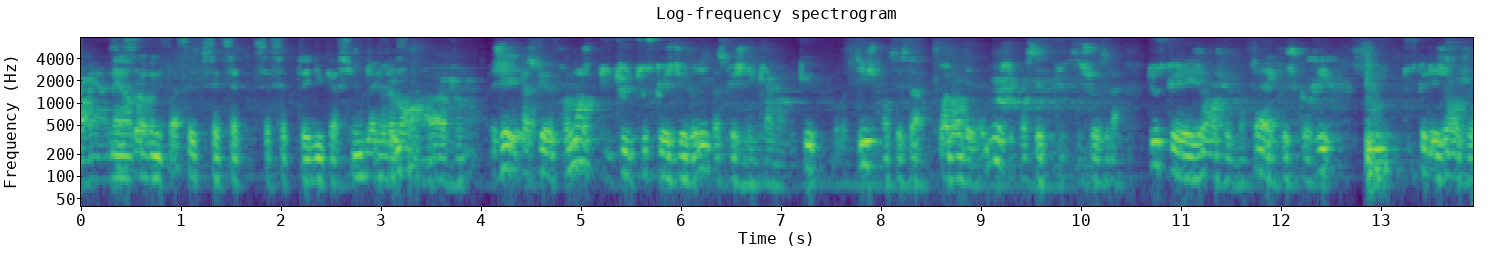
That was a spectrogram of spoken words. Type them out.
à rien. Mais Ça, encore une fois, c'est cette éducation mais vraiment. J'ai- parce que vraiment, tout, ce que je dis aujourd'hui, c'est parce que je l'ai clairement vécu. Moi aussi, je pensais ça. Pendant des années, j'ai pensé toutes ces choses-là. Tout ce que les gens, je dois faire et que je corrige, tout, ce que les gens, je,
